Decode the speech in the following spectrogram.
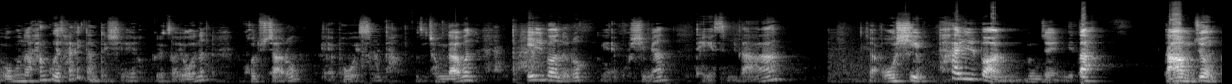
요거는 한국에 살겠다는 뜻이에요. 그래서 요거는 거주자로 예, 보고 있습니다. 그래서 정답은 1번으로 예, 보시면 되겠습니다. 자, 58번 문제입니다. 다음 중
